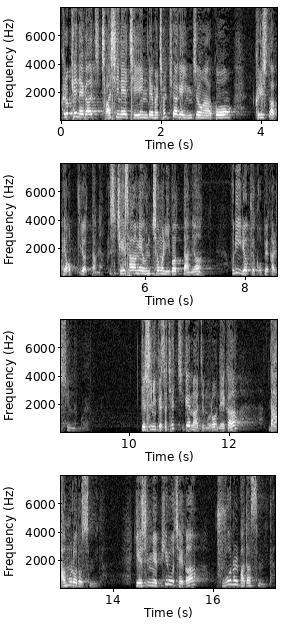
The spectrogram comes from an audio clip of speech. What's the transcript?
그렇게 내가 자신의 죄인됨을 철저하게 인정하고 그리스도 앞에 엎드렸다면, 그래서 죄사함의 은총을 입었다면, 우리 이렇게 고백할 수 있는 거예요. 예수님께서 채찍에 맞음으로 내가 나음을 얻었습니다. 예수님의 피로 제가 구원을 받았습니다.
